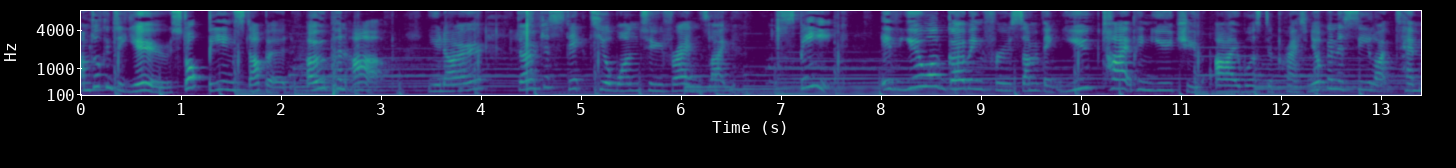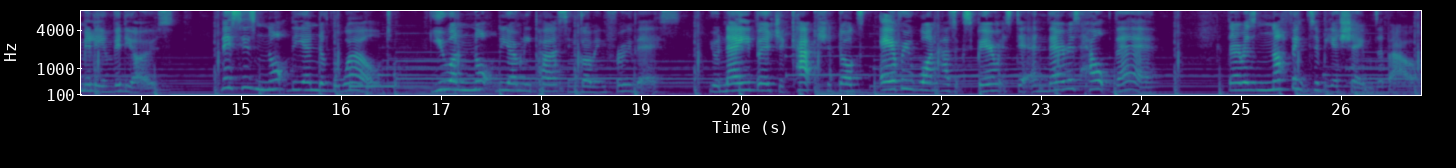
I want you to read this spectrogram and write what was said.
I'm talking to you. Stop being stubborn. Open up, you know? Don't just stick to your one, two friends. Like, speak. If you are going through something, you type in YouTube, I was depressed, and you're gonna see like 10 million videos. This is not the end of the world. You are not the only person going through this. Your neighbors, your cats, your dogs, everyone has experienced it, and there is help there. There is nothing to be ashamed about.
